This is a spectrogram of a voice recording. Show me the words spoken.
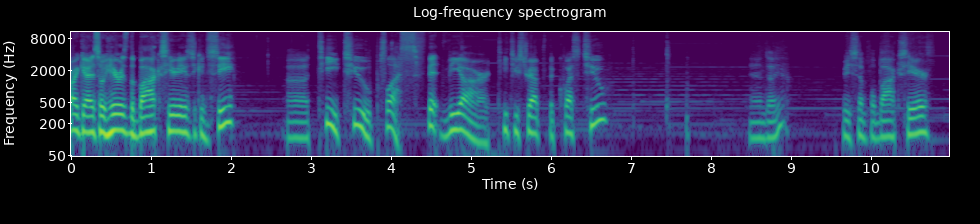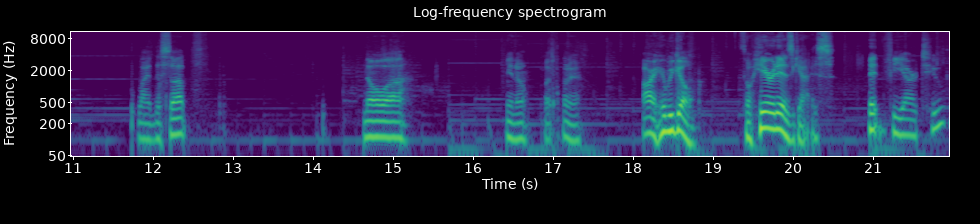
All right, guys. So here is the box here, as you can see. Uh, T2 Plus Fit VR T2 strap for the Quest 2. And uh, yeah, pretty simple box here. Line this up. No, uh, you know, but whatever. All right, here we go. So here it is, guys. Fit VR2.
